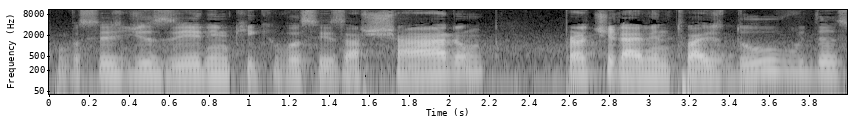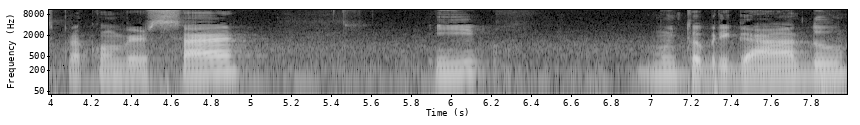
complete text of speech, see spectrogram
para vocês dizerem o que, que vocês acharam, para tirar eventuais dúvidas, para conversar. E muito obrigado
